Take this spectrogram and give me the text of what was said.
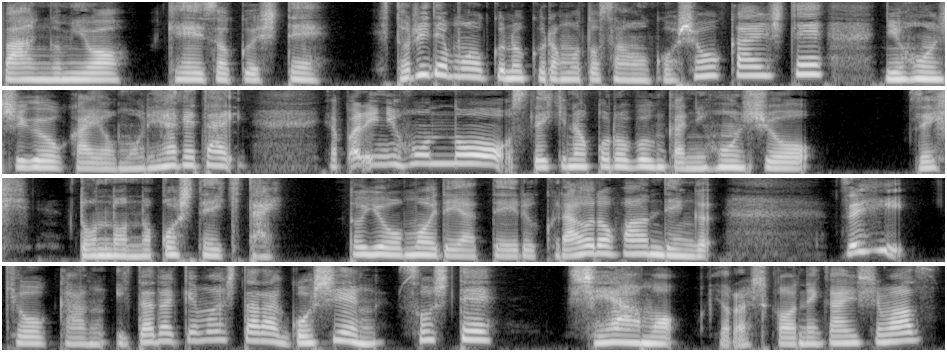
番組を継続して、一人でも多くの倉本さんをご紹介して、日本酒業界を盛り上げたい。やっぱり日本の素敵なこの文化、日本酒をぜひどんどん残していきたいという思いでやっているクラウドファンディング。ぜひ共感いただけましたらご支援、そしてシェアもよろしくお願いします。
